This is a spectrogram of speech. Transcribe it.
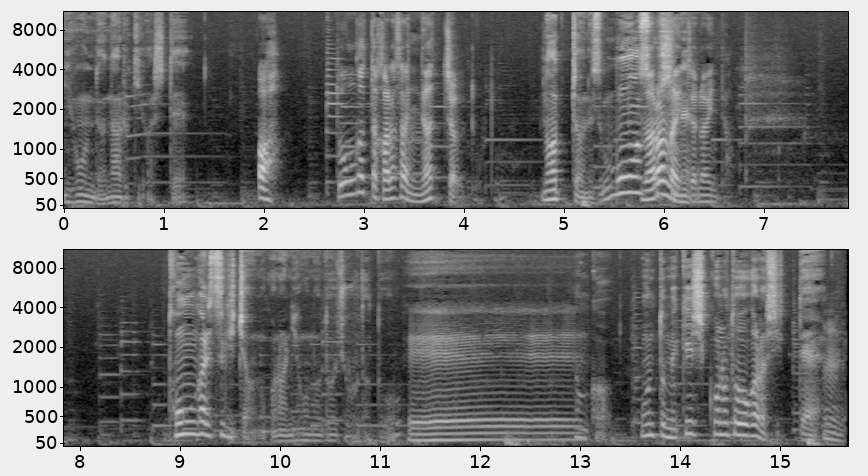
日本ではなる気がして。あとんがった辛さになっちゃうってこと？なっちゃうんですもう少し、ね、ならないんじゃないんだ。とんがりすぎちゃうのかな日本の土壌だと。へえなんかほんとメキシコの唐辛子って、うん。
